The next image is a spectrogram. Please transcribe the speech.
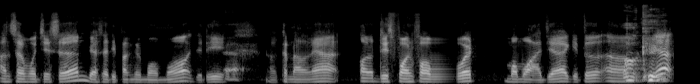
Anselmo Jason, biasa dipanggil Momo. Jadi eh, kenalnya on this point forward Momo aja gitu. Eh, Oke. Ya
